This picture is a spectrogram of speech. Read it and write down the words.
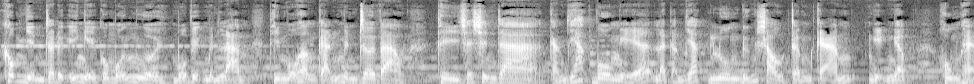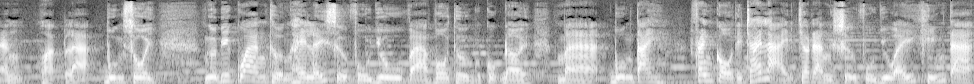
Không nhìn ra được ý nghĩa của mỗi người mỗi việc mình làm thì mỗi hoàn cảnh mình rơi vào thì sẽ sinh ra cảm giác vô nghĩa là cảm giác luôn đứng sau trầm cảm nghiện ngập hung hãn hoặc là buông xuôi. Người bi quan thường hay lấy sự phù du và vô thường của cuộc đời mà buông tay. Franco thì trái lại cho rằng sự phù du ấy khiến ta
